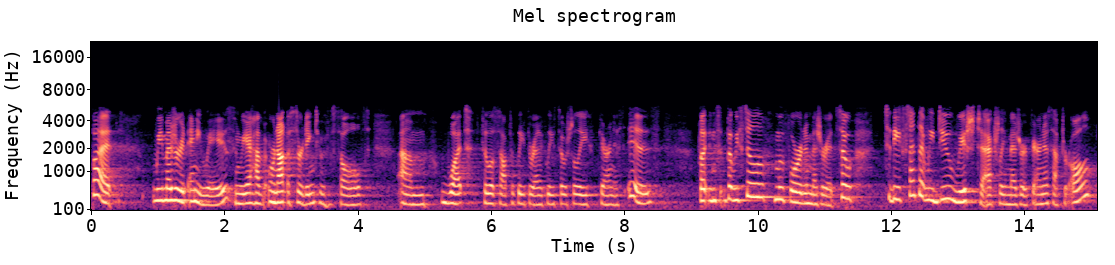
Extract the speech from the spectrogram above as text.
But we measure it anyways, and we have, we're not asserting to have solved um, what philosophically, theoretically, socially fairness is, but, in, but we still move forward and measure it. So to the extent that we do wish to actually measure fairness after all,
